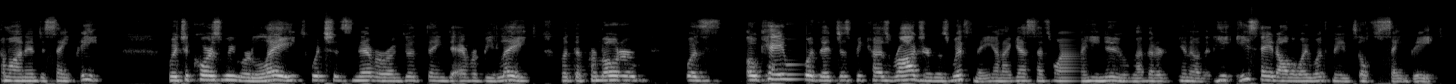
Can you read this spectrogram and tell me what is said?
come on into St. Pete which of course we were late, which is never a good thing to ever be late. But the promoter was okay with it just because Roger was with me, and I guess that's why he knew I better, you know, that he he stayed all the way with me until St. Pete,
